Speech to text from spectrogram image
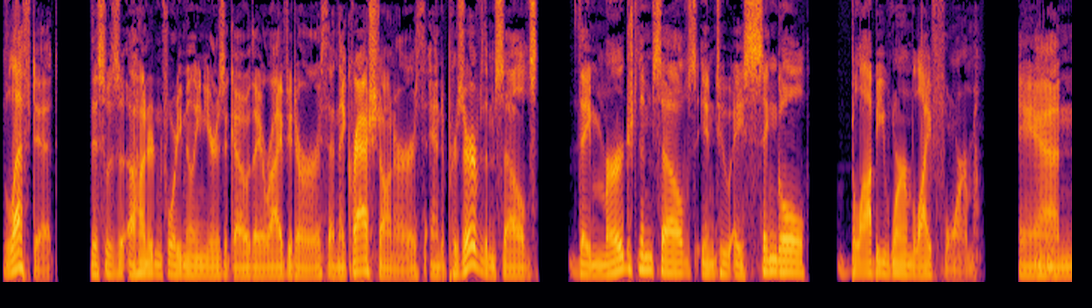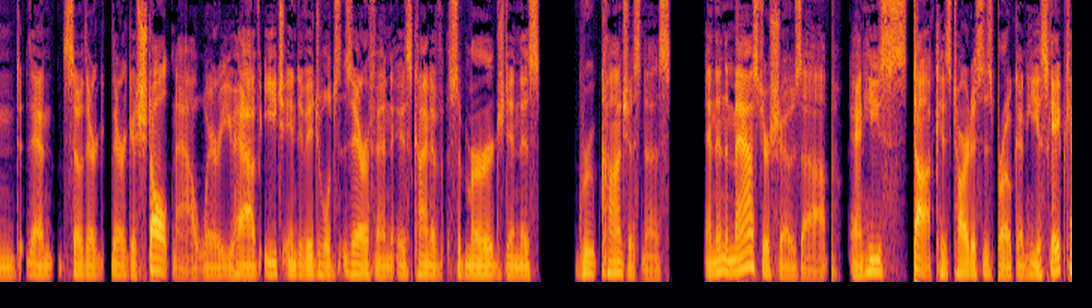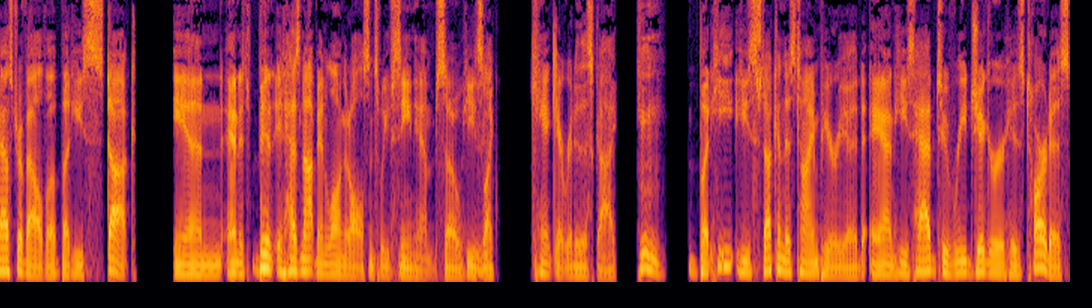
left it. This was 140 million years ago. They arrived at Earth and they crashed on Earth, and to preserve themselves, they merged themselves into a single blobby worm life form and and so they're they're a gestalt now where you have each individual Xeraphin is kind of submerged in this group consciousness. And then the master shows up and he's stuck. His TARDIS is broken. He escaped Castrovalva but he's stuck in and it's been it has not been long at all since we've seen him. So he's Mhm. like can't get rid of this guy. Hmm, but he he's stuck in this time period and he's had to rejigger his TARDIS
